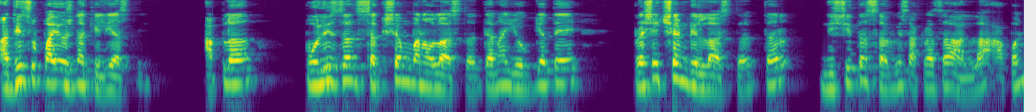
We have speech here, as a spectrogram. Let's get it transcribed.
आधीच उपाययोजना केली असती आपलं पोलीस दल सक्षम बनवलं असतं त्यांना योग्य ते प्रशिक्षण दिलं असतं तर निश्चितच सव्वीस अकराचा हल्ला आपण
